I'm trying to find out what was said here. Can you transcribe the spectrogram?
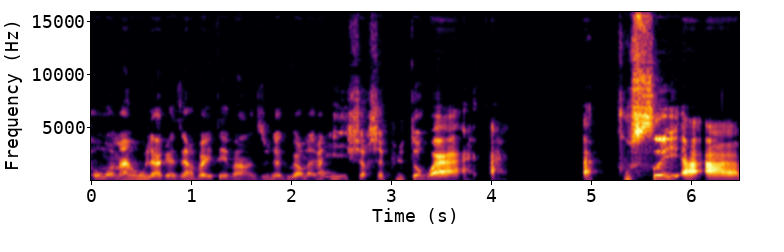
au moment où la réserve a été vendue, le gouvernement il cherchait plutôt à, pousser, à,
